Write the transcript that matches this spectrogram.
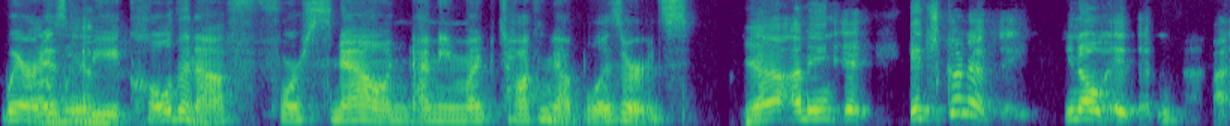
where it is going to be cold enough for snow. And I mean, like talking about blizzards. Yeah, I mean, it, it's going to, you know, it, I,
